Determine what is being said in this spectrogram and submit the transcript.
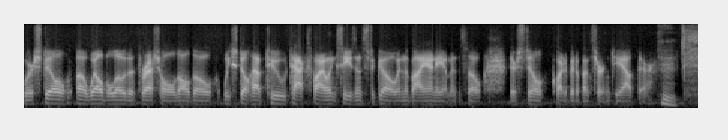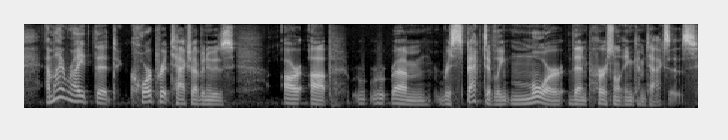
we're still uh, well below the threshold, although we still have two tax filing seasons to go in the biennium. And so there's still quite a bit of uncertainty out there. Hmm. Am I right that corporate tax revenues are up um, respectively more than personal income taxes.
